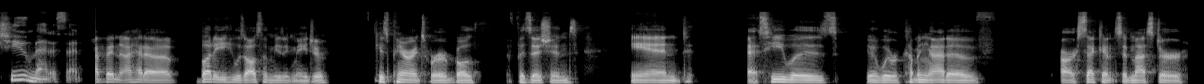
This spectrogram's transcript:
to medicine. Happened. I had a buddy who was also a music major. His parents were both physicians. And as he was, you know, we were coming out of our second semester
